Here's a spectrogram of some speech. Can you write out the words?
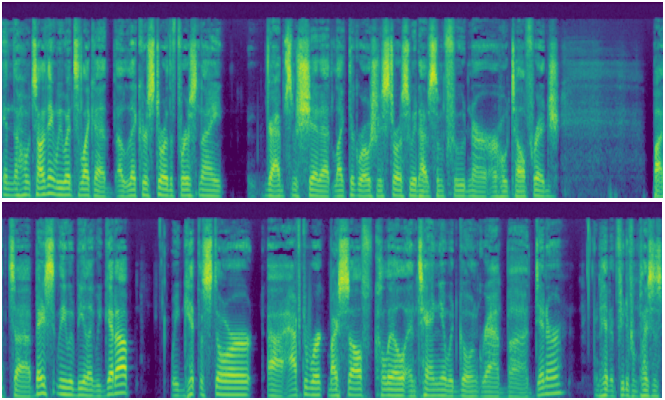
in the hotel. I think we went to like a, a liquor store the first night, grabbed some shit at like the grocery store so we'd have some food in our, our hotel fridge. But uh, basically, it would be like we'd get up, we'd hit the store uh, after work. Myself, Khalil, and Tanya would go and grab uh, dinner. and hit a few different places.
